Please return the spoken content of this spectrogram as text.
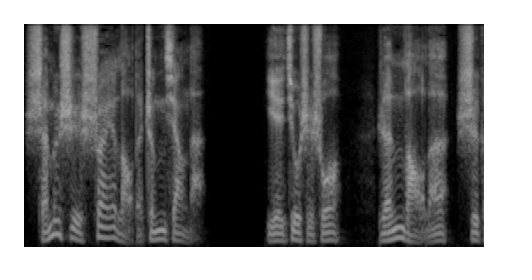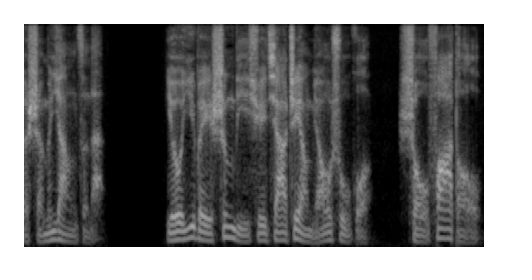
什么是衰老的征象呢？也就是说，人老了是个什么样子呢？有一位生理学家这样描述过：手发抖。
